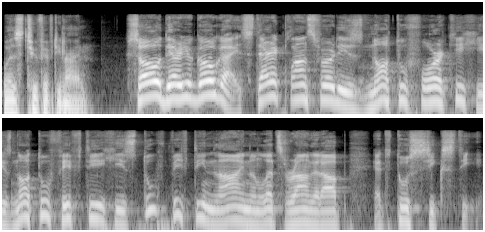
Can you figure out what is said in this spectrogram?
was 259. So there you go guys, Derek Lunsford is not 240, he's not 250, he's 259 and let's round it up at 260.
